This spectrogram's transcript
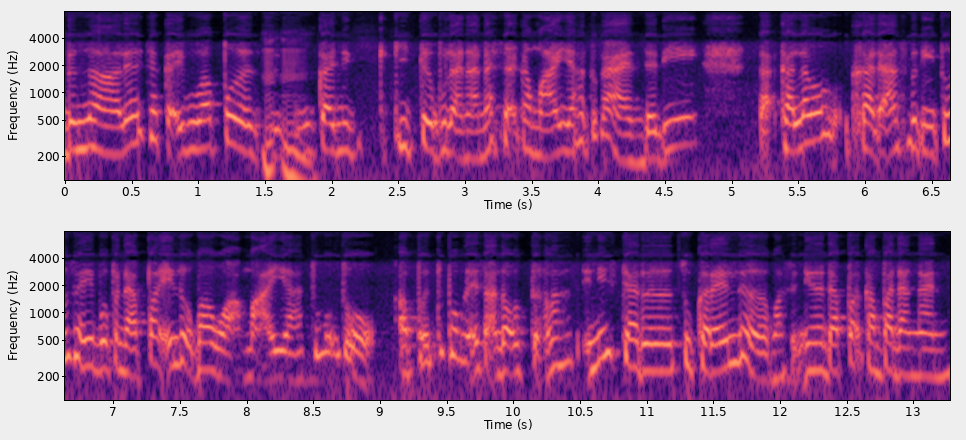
dengar ya cakap ibu bapa Mm-mm. bukannya kita pula nak nasihatkan mak ayah tu kan jadi tak, kalau keadaan seperti itu saya berpendapat elok bawa mak ayah tu untuk apa tu pemeriksaan doktor lah ini secara sukarela maksudnya dapatkan pandangan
